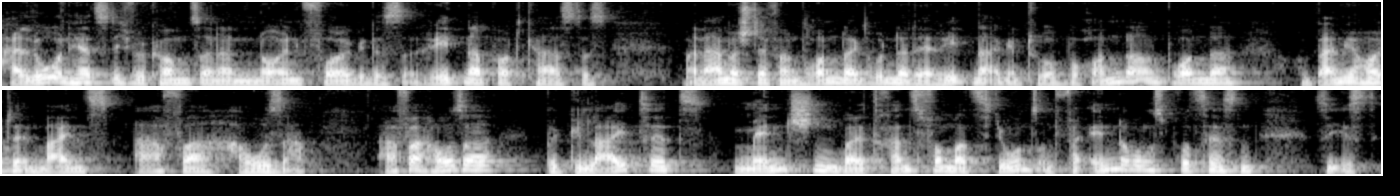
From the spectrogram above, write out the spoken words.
Hallo und herzlich willkommen zu einer neuen Folge des Redner-Podcastes. Mein Name ist Stefan Bronder, Gründer der Redneragentur Bronder und Bronder und bei mir heute in Mainz Afa Hauser. Afa Hauser begleitet Menschen bei Transformations- und Veränderungsprozessen. Sie ist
